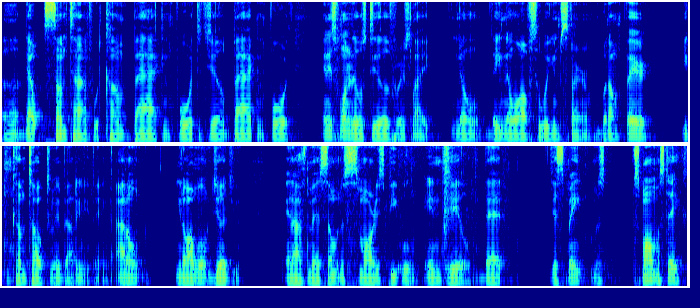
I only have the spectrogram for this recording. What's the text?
uh, that sometimes would come back and forth to jail, back and forth, and it's one of those deals where it's like, you know, they know Officer Williams firm, but I'm fair. You can come talk to me about anything. I don't, you know, I won't judge you. And I've met some of the smartest people in jail that just make mis- small mistakes.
